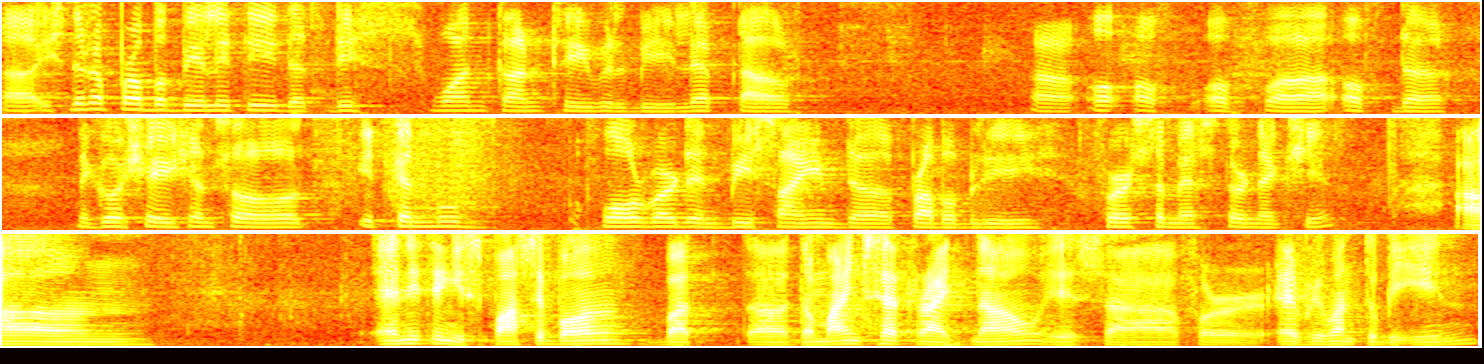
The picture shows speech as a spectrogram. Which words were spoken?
uh, is there a probability that this one country will be left out uh, of of uh, of the negotiation, so it can move forward and be signed uh, probably first semester next year? Um, anything is possible, but uh, the mindset right now is uh, for everyone to be in.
